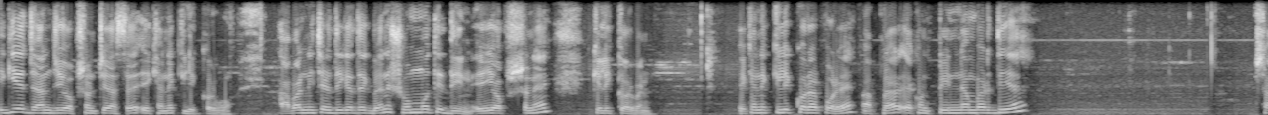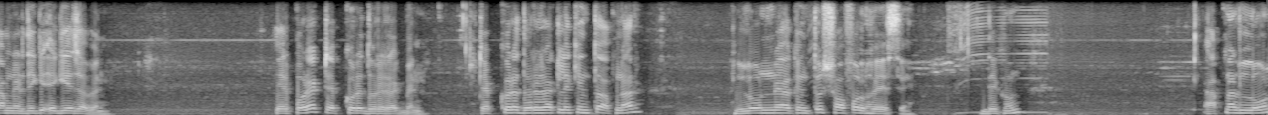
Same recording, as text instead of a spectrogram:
এগিয়ে যান যে অপশনটি আছে, এখানে ক্লিক করব। আবার নিচের দিকে দেখবেন সম্মতি দিন, এই অপশনে ক্লিক করবেন। এখানে ক্লিক করার পরে আপনার এখন পিন নাম্বার দিয়ে সামনের দিকে এগিয়ে যাবেন। এরপরে ট্যাপ করে ধরে রাখবেন। ট্যাপ করে ধরে রাখলে কিন্তু আপনার লোন নেওয়া কিন্তু সফল হয়েছে। দেখুন, আপনার লোন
